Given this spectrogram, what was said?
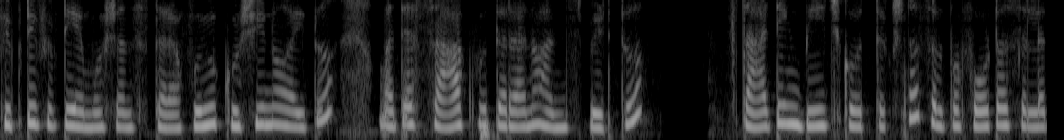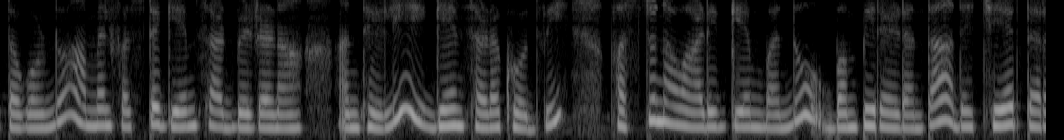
ಫಿಫ್ಟಿ ಫಿಫ್ಟಿ ಎಮೋಷನ್ಸ್ ಥರ ಫುಲ್ ಖುಷಿನೂ ಆಯಿತು. ಮತ್ತು ಸಾಕು ಥರನೂ ಅನಿಸ್ಬಿಡ್ತು. ಸ್ಟಾರ್ಟಿಂಗ್ ಬೀಚ್ಗೆ ಹೋದ ತಕ್ಷಣ ಸ್ವಲ್ಪ ಫೋಟೋಸ್ ಎಲ್ಲ ತೊಗೊಂಡು ಆಮೇಲೆ ಫಸ್ಟೇ ಗೇಮ್ಸ್ ಆಡಿಬಿಡೋಣ ಅಂಥೇಳಿ ಗೇಮ್ಸ್ ಆಡೋಕ್ಕೆ ಹೋದ್ವಿ. ಫಸ್ಟು ನಾವು ಆಡಿದ ಗೇಮ್ ಬಂದು ಬಂಪಿ ರೈಡ್ ಅಂತ, ಅದೇ ಚೇರ್ ಥರ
